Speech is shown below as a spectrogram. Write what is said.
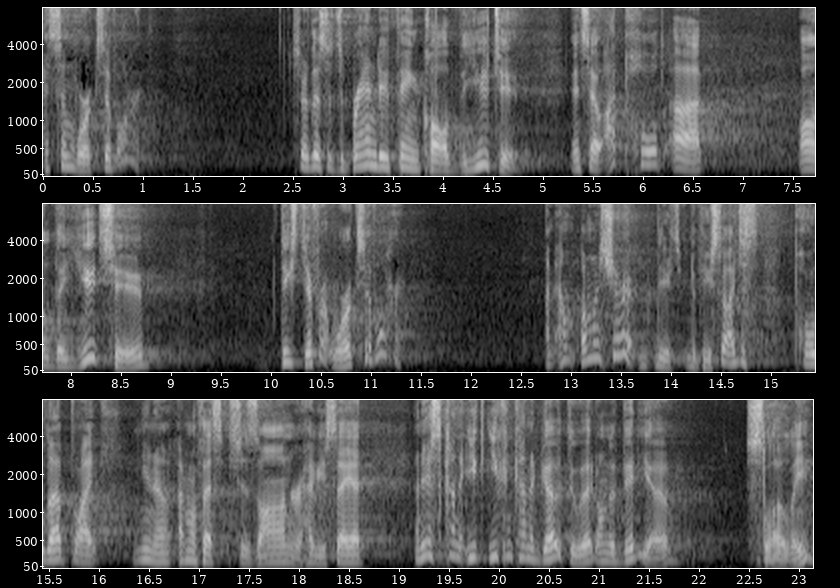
at some works of art. So this is a brand new thing called the YouTube. And so I pulled up on the YouTube these different works of art. I, I, I want to share it with you. So I just pulled up like you know, I don't know if that's Shazam or how you say it. And just kind of, you, you can kind of go through it on the video slowly,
